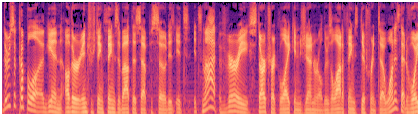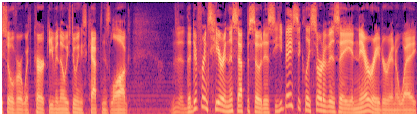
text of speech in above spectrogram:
there's a couple again other interesting things about this episode. It, it's it's not very Star Trek like in general. There's a lot of things different. Uh, one is that voiceover with Kirk, even though he's doing his captain's log. The, the difference here in this episode is he basically sort of is a, narrator in a way.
